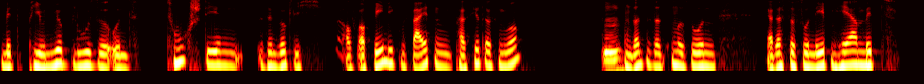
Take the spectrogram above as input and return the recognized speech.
mit Pionierbluse und Tuch stehen, sind wirklich auf, auf wenigen Seiten passiert das nur. Mhm. Und sonst ist das immer so ein, ja, dass das so nebenher mit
